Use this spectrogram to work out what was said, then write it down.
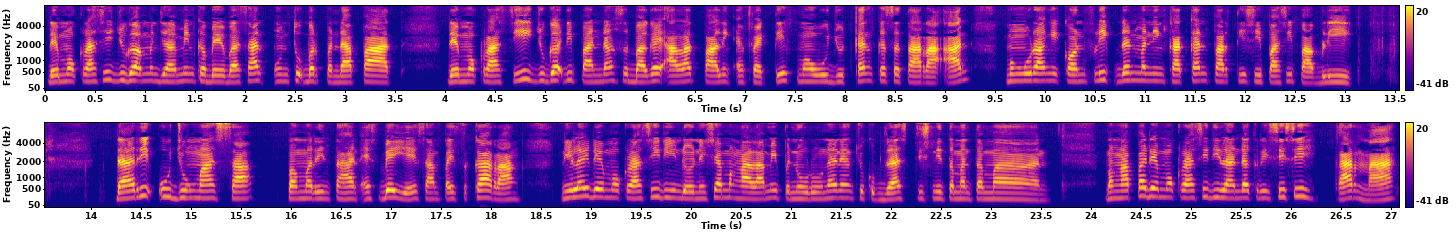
demokrasi juga menjamin kebebasan untuk berpendapat. Demokrasi juga dipandang sebagai alat paling efektif mewujudkan kesetaraan, mengurangi konflik, dan meningkatkan partisipasi publik. Dari ujung masa pemerintahan SBY sampai sekarang, nilai demokrasi di Indonesia mengalami penurunan yang cukup drastis nih teman-teman. Mengapa demokrasi dilanda krisis sih? Karena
